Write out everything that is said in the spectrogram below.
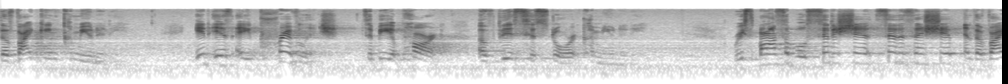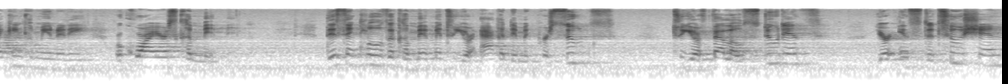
the Viking community. It is a privilege to be a part of this historic community. Responsible citizenship in the Viking community requires commitment. This includes a commitment to your academic pursuits, to your fellow students, your institution,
